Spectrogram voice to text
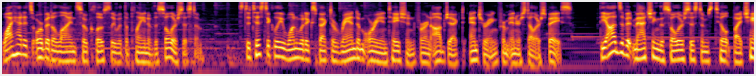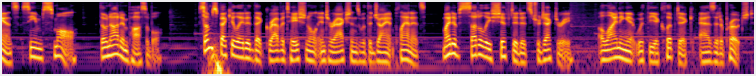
Why had its orbit aligned so closely with the plane of the solar system? Statistically, one would expect a random orientation for an object entering from interstellar space. The odds of it matching the solar system's tilt by chance seemed small, though not impossible. Some speculated that gravitational interactions with the giant planets might have subtly shifted its trajectory, aligning it with the ecliptic as it approached.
